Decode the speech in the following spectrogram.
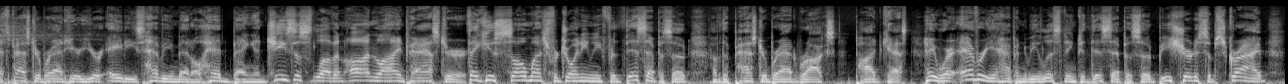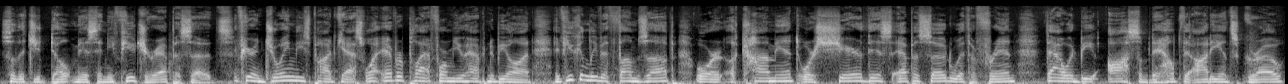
Man, it's Pastor Brad here, your 80s heavy metal, headbanging, Jesus loving online pastor. Thank you so much for joining me for this episode of the Pastor Brad Rocks podcast. Hey, wherever you happen to be listening to this episode, be sure to subscribe so that you don't miss any future episodes. If you're enjoying these podcasts, whatever platform you happen to be on, if you can leave a thumbs up or a comment or share this episode with a friend, that would be awesome to help the audience grow.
